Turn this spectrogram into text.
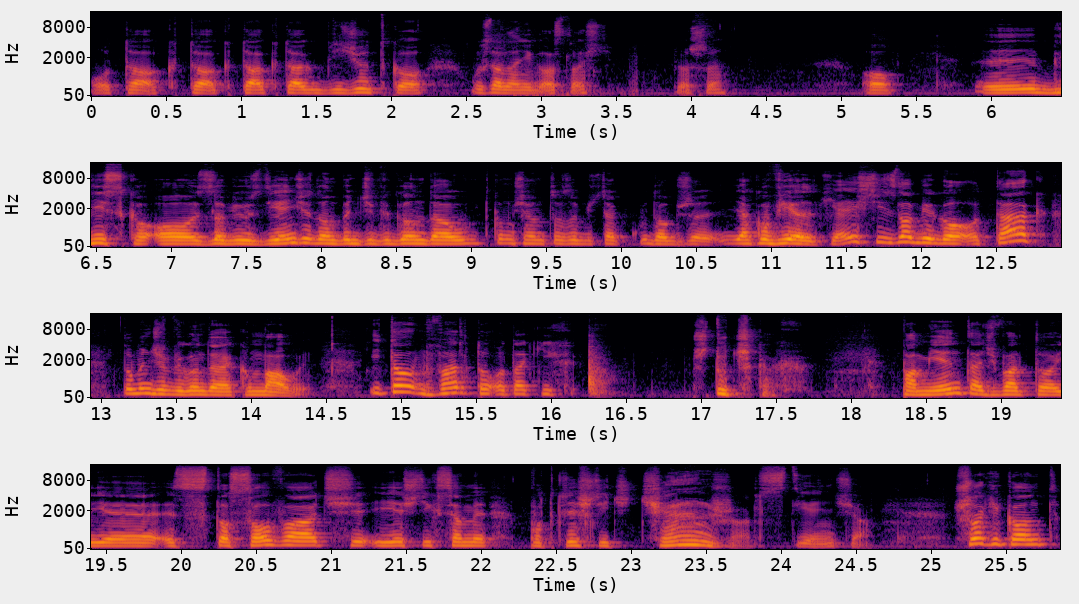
o tak, tak, tak, tak, bliziutko, ustaw na niego ostrość, proszę, o, yy, blisko, o, zrobił zdjęcie, to on będzie wyglądał, tylko musiałem to zrobić tak dobrze, jako wielki, a jeśli zrobię go o tak, to będzie wyglądał jako mały. I to warto o takich sztuczkach pamiętać, warto je stosować, jeśli chcemy podkreślić ciężar zdjęcia. Szeroki kąt,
